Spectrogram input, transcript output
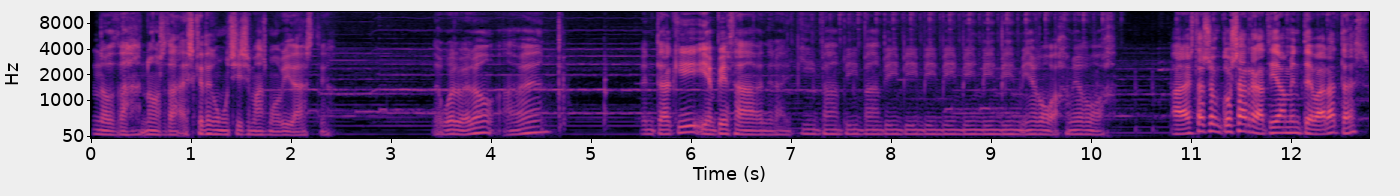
Nos da, nos da, es que tengo muchísimas movidas, tío. Devuélvelo, a ver. Vente aquí y empieza a vender ahí. Pim, pam, pim, pam, pim, pim, pim, pim, pim, pim, pim. Mira cómo baja, mira cómo baja. Ahora, estas son cosas relativamente baratas.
